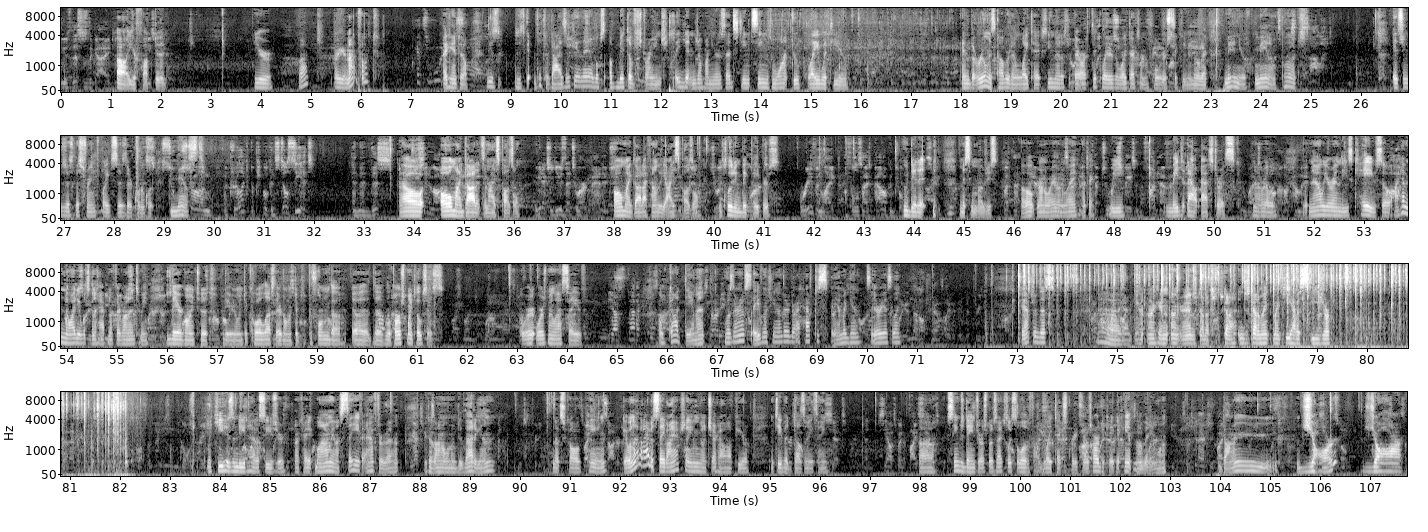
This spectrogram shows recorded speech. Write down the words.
use this as the guide. Oh, you're fucked, dude. You're fucked? Or you're not fucked? I can't tell. These these little guys looking there looks a bit of strange. They didn't jump on you instead Steam seems want to play with you. And the room is covered in latex. You notice that there are thick layers of latex on the floor sticking and moving. Man, you're man, I'm fucked. It seems as this strange place is their quote unquote nest. acrylic, but people can still see it. And then this. Oh, oh my god, it's an ice puzzle. We can actually use that to our advantage. Oh my god, I found the ice puzzle, including big papers. Or even like a full-size paddle controller. Who did it? Missing emojis. Oh, run away, run away. Okay, take up too much we space in the front half of Made it out asterisk. Not really. able to accommodate But now we are in these caves, so I have no idea what's going to happen if they run into me. They're going to they're going to coalesce. They're going to perform the uh, the reverse mitosis. Where, where's my last save? Oh god damn it! Was there no save machine in there? Do I have to spam again? Seriously? and then I'll translate it into 3D. Okay, after this. Oh god damn it! Okay, okay, I just gotta just gotta just gotta make my key have a seizure. My key has indeed had a seizure. Okay, well I'm gonna save after that because I don't want to do that again. That's called pain. Okay, well now that I have a save, I actually am gonna check out up here and see if it does anything. Uh, it seems dangerous, but it's actually solidified latex creature. it's hard to kick. I can't move anymore. Dang. Jar? Jar.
